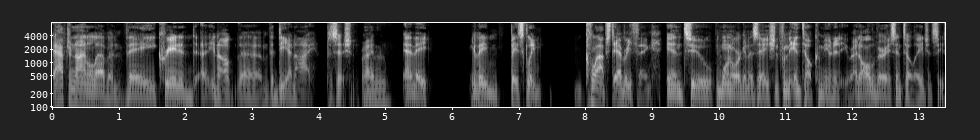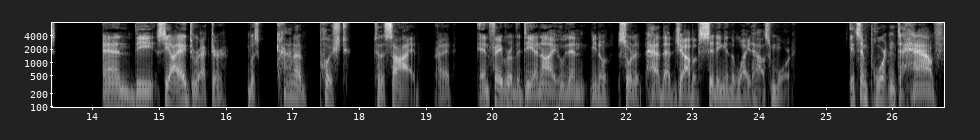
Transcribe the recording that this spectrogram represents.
after 9/11 they created uh, you know uh, the DNI position, right? Mhm. and they they basically collapsed everything into one organization from the intel community, right? All the various intel agencies. And the CIA director was kind of pushed to the side, right? In favor of the DNI, who then, you know, sort of had that job of sitting in the White House more. It's important to have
